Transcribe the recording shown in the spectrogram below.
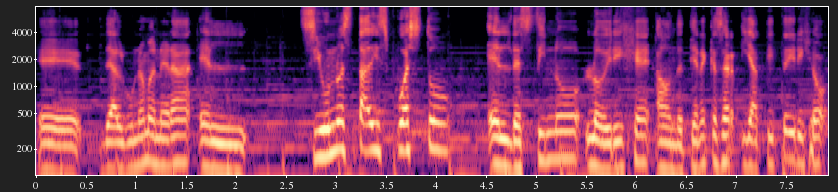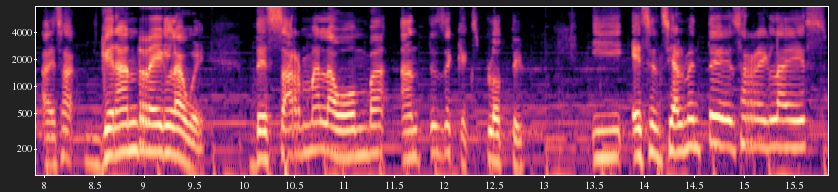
eh, de alguna manera, el, si uno está dispuesto el destino lo dirige a donde tiene que ser y a ti te dirigió a esa gran regla, güey. Desarma la bomba antes de que explote. Y esencialmente esa regla es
